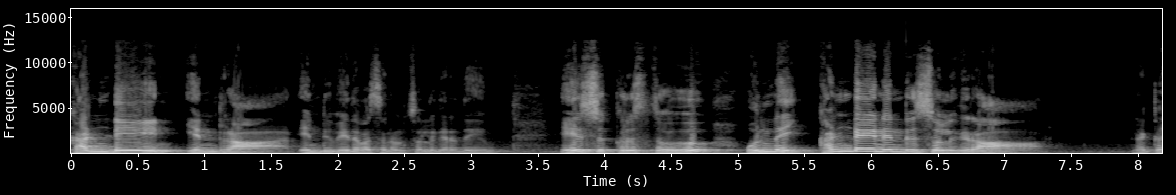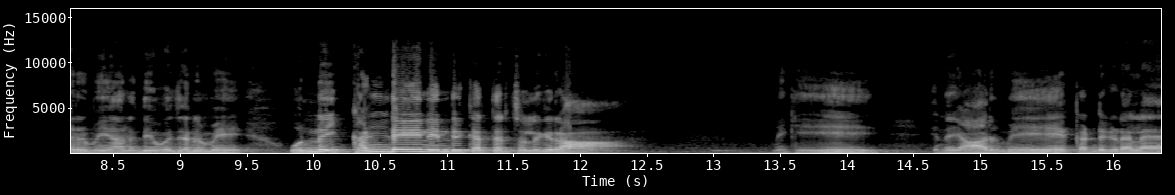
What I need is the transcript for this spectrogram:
கண்டேன் என்றார் என்று வேதவசனம் சொல்லுகிறது. ஏசு கிறிஸ்து உன்னை கண்டேன் என்று சொல்லுகிறார் எனக்கு தேவஜனமே உன்னை கண்டேன் என்று கத்தர் சொல்லுகிறார். இன்னைக்கு என்னை யாருமே கண்டுக்கிடலை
